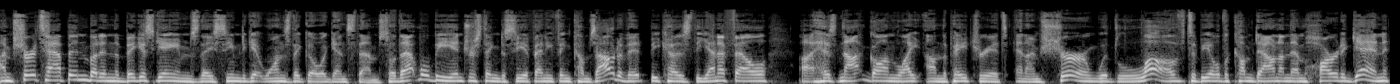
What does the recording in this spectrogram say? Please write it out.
I'm sure it's happened, but in the biggest games, they seem to get ones that go against them. So that will be interesting to see if anything comes out of it because the NFL uh, has not gone light on the Patriots, and I'm sure would love to be able to come down on them hard again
